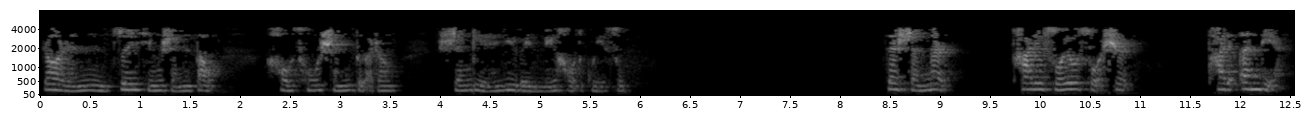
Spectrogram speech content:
让人遵行神的道，好从神得着神给人预备美好的归宿，在神那儿。他的所有琐事，他的恩典，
